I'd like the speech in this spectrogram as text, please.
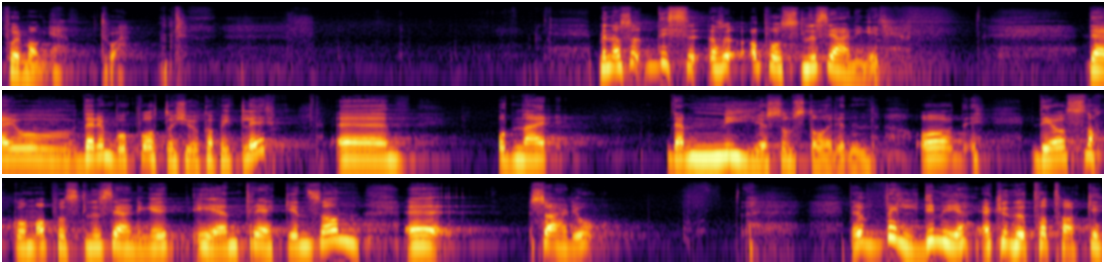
for mange, tror jeg. Men altså, disse, altså apostlenes gjerninger det er, jo, det er en bok på 28 kapitler. Eh, og er, det er mye som står i den. Og det å snakke om apostlenes gjerninger i en preken sånn, eh, så er det jo det er veldig mye jeg kunne ta tak i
